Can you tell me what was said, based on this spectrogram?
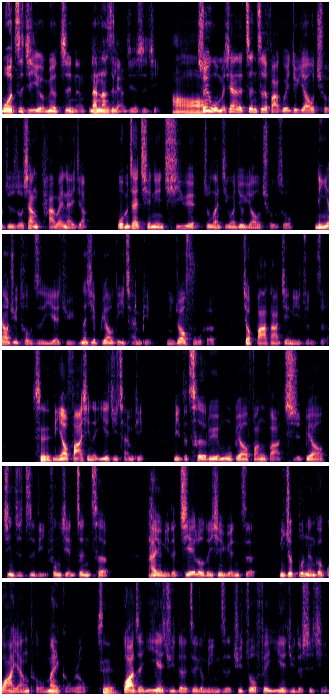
我自己有没有智能？那那是两件事情哦。所以，我们现在的政策法规就要求，就是说，像台湾来讲，我们在前年七月，主管机关就要求说，你要去投资 ESG 那些标的产品，你就要符合叫八大监理准则。是，你要发行的业绩产品，你的策略、目标、方法、指标、尽职治理、风险政策，还有你的揭露的一些原则，你就不能够挂羊头卖狗肉，是挂着 ESG 的这个名字去做非业绩的事情。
